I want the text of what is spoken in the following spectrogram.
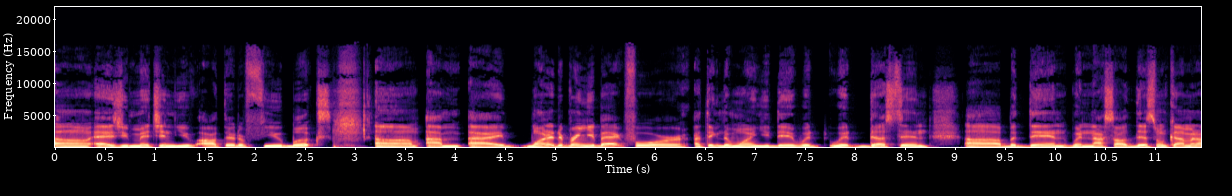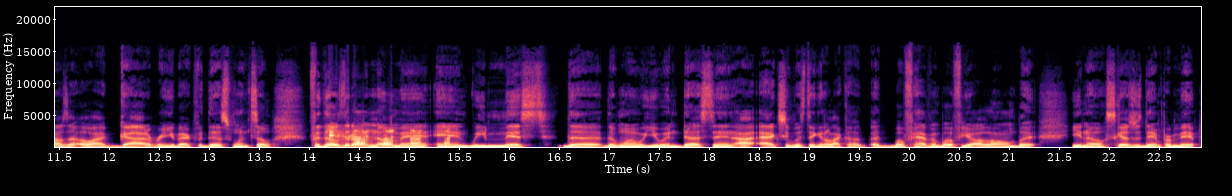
Uh, as you mentioned, you've authored a few books. Um, I'm, I wanted to bring you back for, I think the one you did with, with Dustin. Uh, but then when I saw this one coming, I was like, oh, I gotta bring you back for this one. So for those that don't know, man, and we missed the, the one with you and Dustin, I actually was thinking of like a, a both having both of y'all on, but you know, schedules didn't permit.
